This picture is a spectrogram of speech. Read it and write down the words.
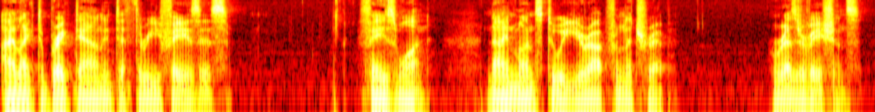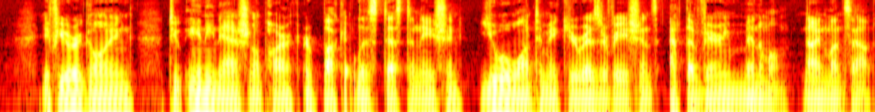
I like to break down into three phases. Phase one, nine months to a year out from the trip. Reservations. If you are going to any national park or bucket list destination, you will want to make your reservations at the very minimum nine months out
